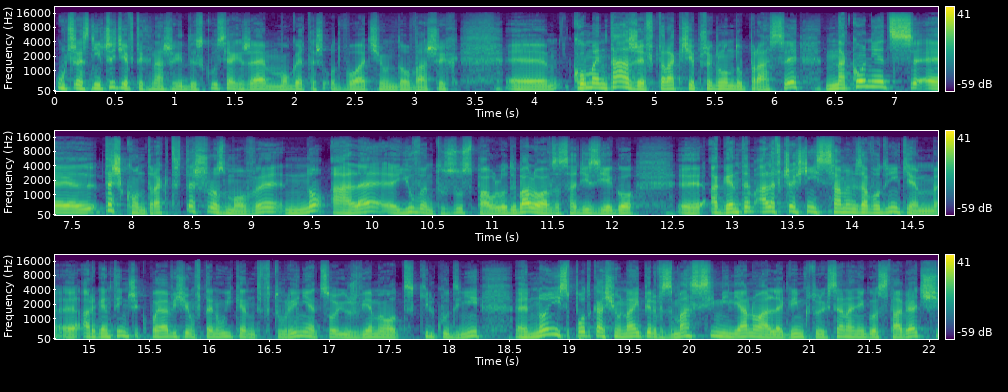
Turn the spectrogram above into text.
uczestniczycie w tych naszych dyskusjach, że mogę też odwołać się do waszych komentarzy w trakcie przeglądu prasy. Na koniec też kontrakt, też rozmowy, no ale Juventusu z Paulo Dybalo, a w zasadzie z jego agentem, ale wcześniej z samym zawodnikiem. Argentyńczyk pojawi się w ten weekend w Turynie, co już wiemy od kilku dni, no i spotka się najpierw najpierw z Massimiliano Allegrim, który chce na niego stawiać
